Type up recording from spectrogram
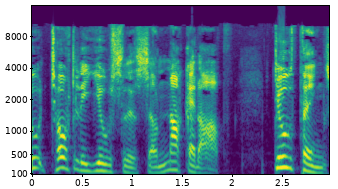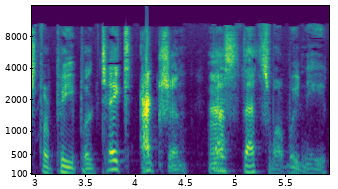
u- totally useless. So knock it off. Do things for people. Take action. That's that's what we need.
